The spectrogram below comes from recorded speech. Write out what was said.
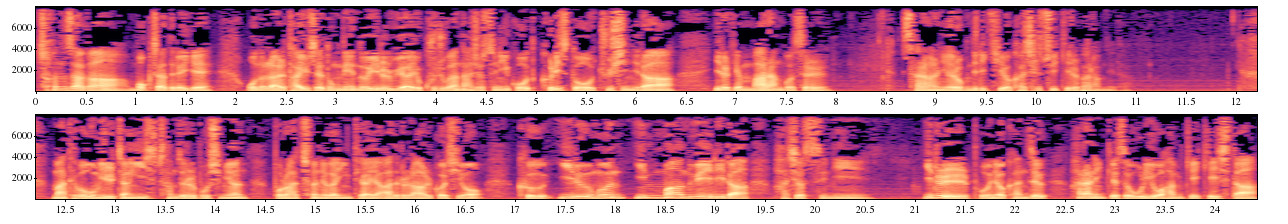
천사가 목자들에게 오늘날 다윗의 동네에 너희를 위하여 구주가 나셨으니 곧 그리스도 주시니라 이렇게 말한 것을 사랑하는 여러분들이 기억하실 수 있기를 바랍니다. 마태복음 1장 23절을 보시면 보라 처녀가 잉태하여 아들을 낳을 것이요 그 이름은 임마누엘이라 하셨으니 이를 번역한즉 하나님께서 우리와 함께 계시다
